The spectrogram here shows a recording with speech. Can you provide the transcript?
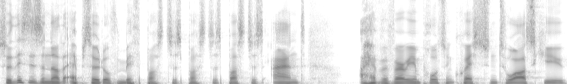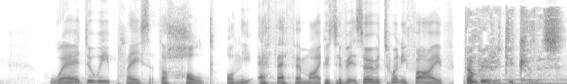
So, this is another episode of Mythbusters, Busters, Busters, and I have a very important question to ask you. Where do we place the Hulk on the FFMI? Because if it's over 25, Don't be ridiculous.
